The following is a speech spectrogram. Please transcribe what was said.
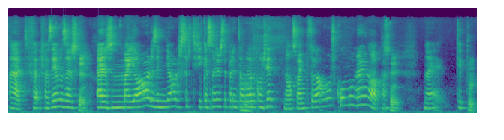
Ah, fazemos as, Sim. as maiores e melhores certificações de parentalidade consciente, não só em Portugal, mas como na Europa. Hum. Sim. Não é? Tipo, Hum.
